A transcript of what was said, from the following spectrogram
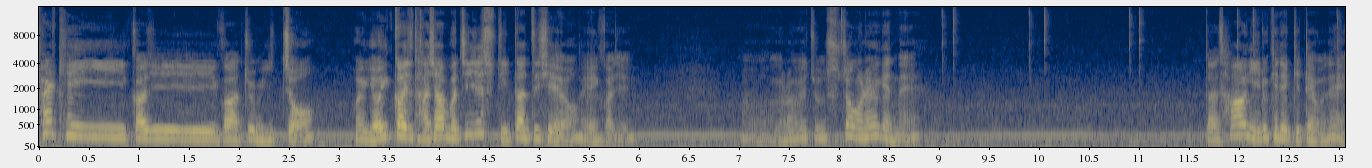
18K까지가 좀 있죠. 여기까지 다시 한번 찢을 수도 있다는 뜻이에요. 여기까지. 어, 그러면 좀 수정을 해야겠네. 일단 상황이 이렇게 됐기 때문에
